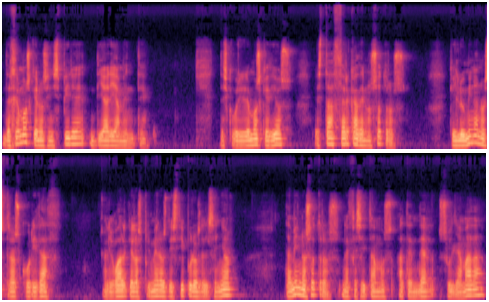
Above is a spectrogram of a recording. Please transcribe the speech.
Dejemos que nos inspire diariamente. Descubriremos que Dios está cerca de nosotros, que ilumina nuestra oscuridad. Al igual que los primeros discípulos del Señor, también nosotros necesitamos atender su llamada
